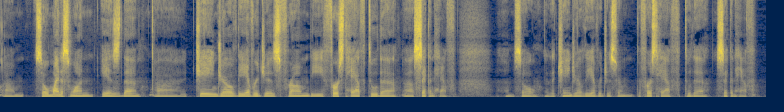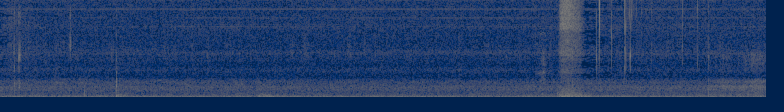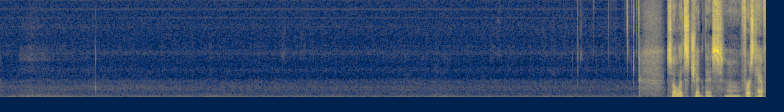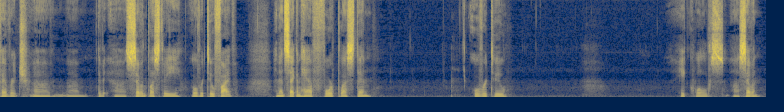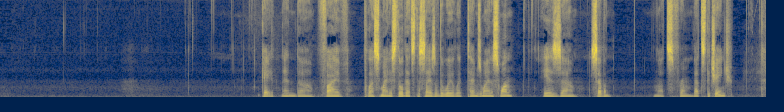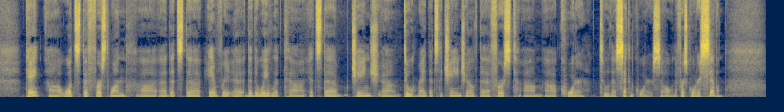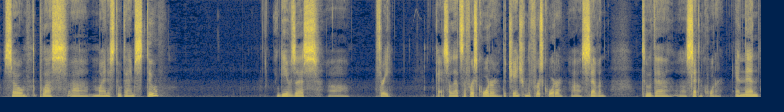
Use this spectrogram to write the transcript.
um, so minus 1 is the uh, change of the averages from the first half to the uh, second half um, so the change of the averages from the first half to the second half So let's check this. Uh, first half average, uh, um, the, uh, 7 plus 3 over 2, 5. And then second half, 4 plus 10 over 2 equals uh, 7. Okay, and uh, 5 plus minus 2, that's the size of the wavelet, times minus 1 is uh, 7. That's from that's the change. Okay, uh, what's the first one? Uh, uh, that's the every uh, the the wavelet. Uh, it's the change uh, two, right? That's the change of the first um, quarter to the second quarter. So the first quarter is seven. So plus minus two times two gives us three. Okay, so that's the first quarter. The change from the first quarter, seven to the uh, second quarter. And then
